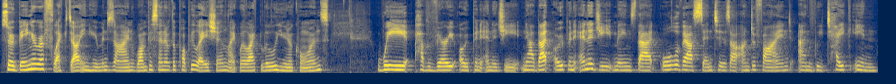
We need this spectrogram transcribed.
So being a reflector in human design, 1% of the population, like we're like little unicorns, we have a very open energy. Now, that open energy means that all of our centers are undefined and we take in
